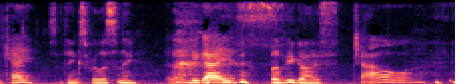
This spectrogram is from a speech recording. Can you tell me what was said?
Okay, so thanks for listening. I love you guys. love you guys. Ciao.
